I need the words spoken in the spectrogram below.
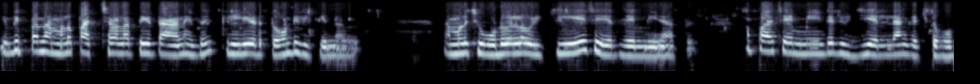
ഇതിപ്പോ നമ്മൾ പച്ചവെള്ളത്തിയിട്ടാണ് ഇത് കിള്ളിയെടുത്തുകൊണ്ടിരിക്കുന്നത് നമ്മൾ ചൂടുവെള്ളം ഒഴിക്കുകയേ ചെയ്ത് ചെമ്മീനകത്ത്. അപ്പൊ ആ ചെമ്മീന്റെ രുചിയെല്ലാം കിട്ടുമ്പോൾ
